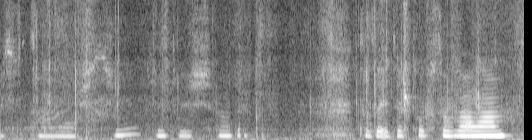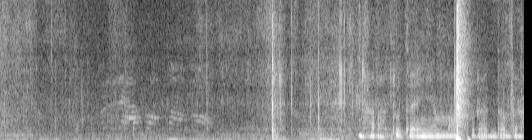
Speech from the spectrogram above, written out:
jest w całości. Gdzie jest środek? Tutaj też powsuwałam. Aha, tutaj nie ma akurat, dobra.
